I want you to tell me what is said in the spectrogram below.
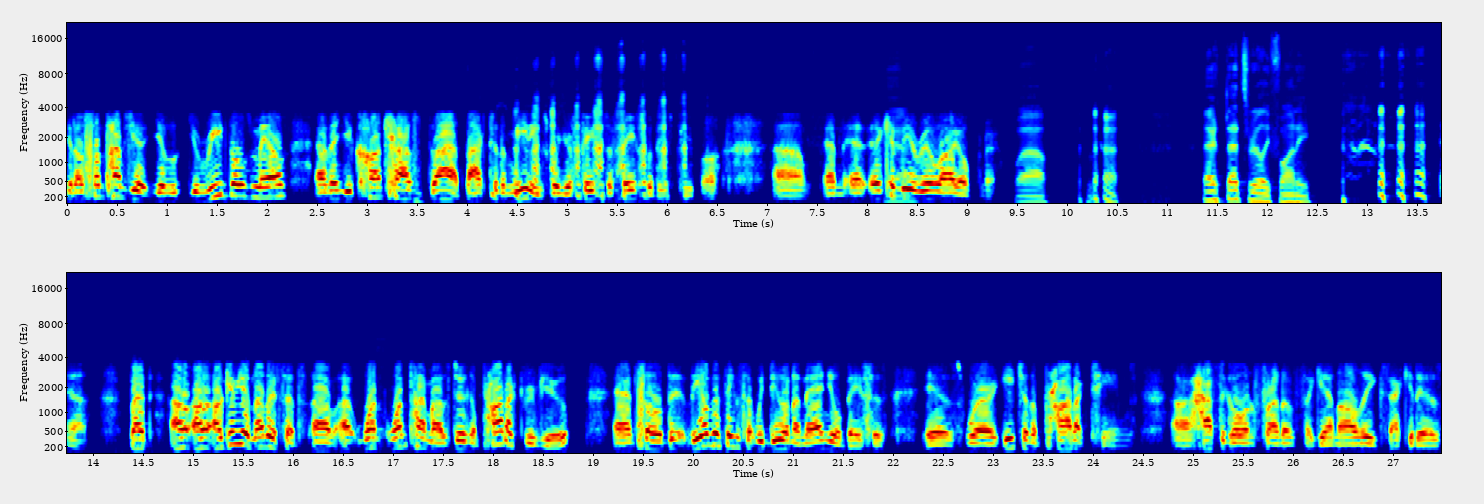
you know sometimes you you you read those mails and then you contrast that back to the meetings where you're face to face with these people, um, and it, it can be a real eye opener. Wow. that that's really funny. Yeah, but I'll, I'll give you another sense. Uh, one one time I was doing a product review, and so the the other things that we do on an annual basis is where each of the product teams uh, has to go in front of again all the executives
